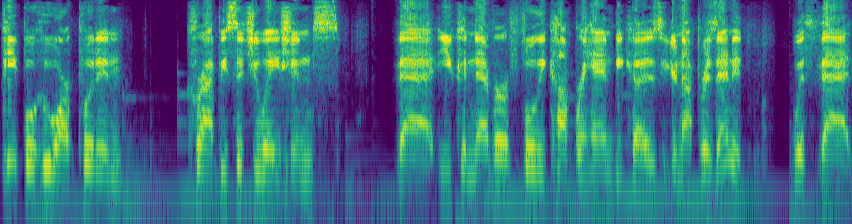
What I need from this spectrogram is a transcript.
people who are put in crappy situations that you can never fully comprehend because you're not presented with that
